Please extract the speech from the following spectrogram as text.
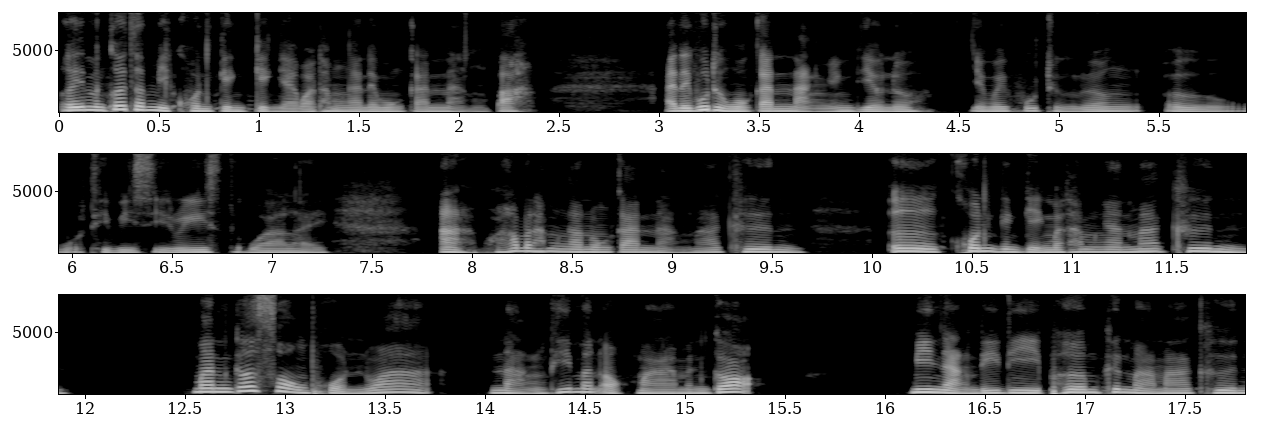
เฮ้ยมันก็จะมีคนเก่งๆอยากมาทำงานในวงการหนังปล่าอันนี้พูดถึงวงการหนังอย่างเดียวเนาะ ยังไม่พูดถึงเรื่องเอ่อทีวีซีรีส์หรือว่าอะไร อะพอเข้ามาทำงานวงการหนังมากขึ้น เออ คนเก่งๆมาทำงานมากขึ้น มันก็ส่งผลว่าหนังที่มันออกมามันก็มีหนังดีๆ เพิ่มขึ้นมามากขึ้น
